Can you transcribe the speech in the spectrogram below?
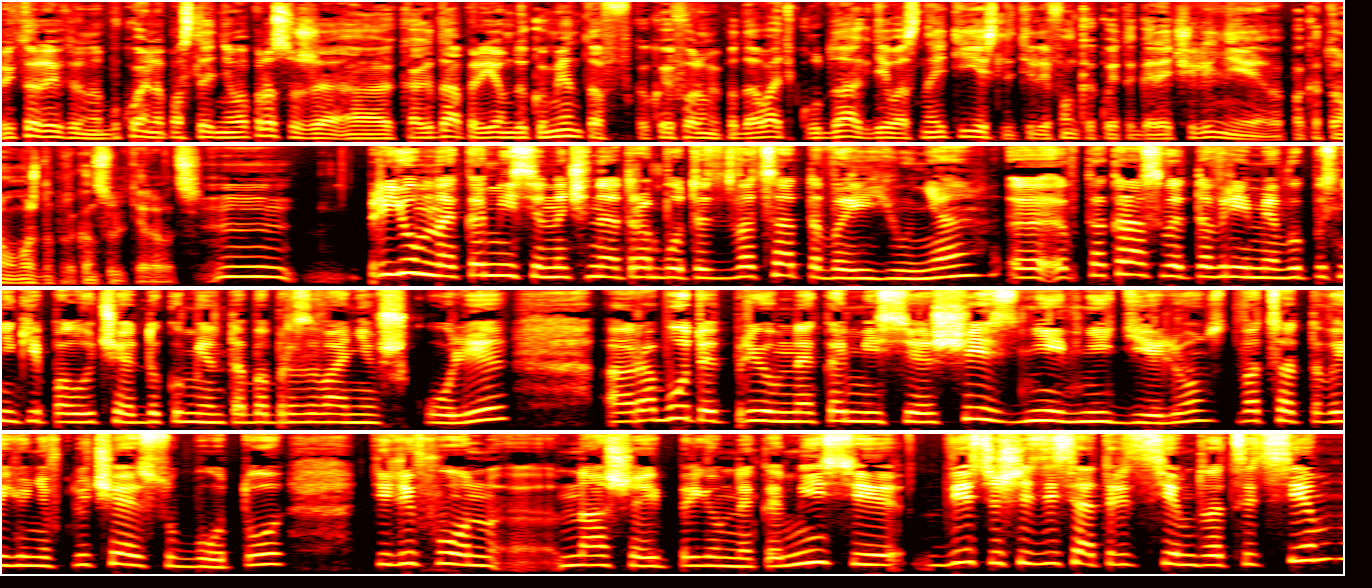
Виктория Викторовна, буквально последний вопрос уже. А когда прием документов, в какой форме подавать, куда, где вас найти, есть ли телефон какой-то горячей линии, по которому можно проконсультироваться? Приемная комиссия начинает работать с 20 июня. Э, как раз в это время выпускники получают документы об образовании в школе. А, работает приемная комиссия 6 дней в неделю, с 20 июня, включая субботу. Телефон э, нашей приемной комиссии 260 37 27,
